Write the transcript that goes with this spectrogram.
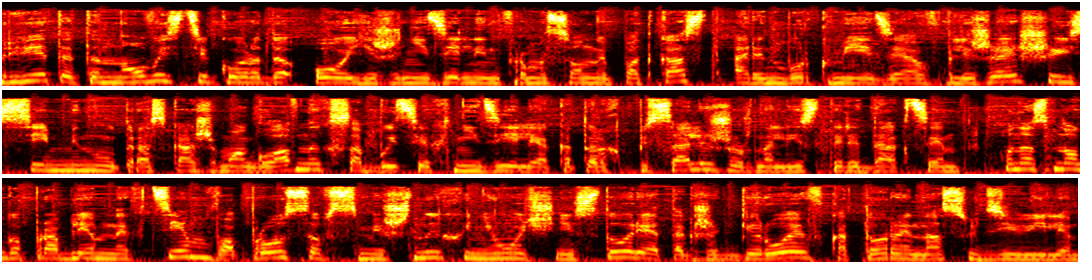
Привет, это новости города О, еженедельный информационный подкаст Оренбург Медиа. В ближайшие 7 минут расскажем о главных событиях недели, о которых писали журналисты редакции. У нас много проблемных тем, вопросов, смешных и не очень историй, а также героев, которые нас удивили.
